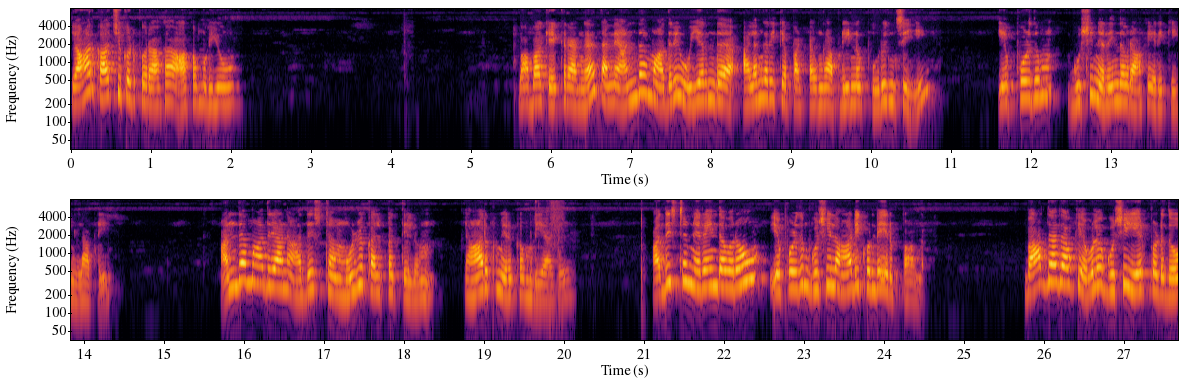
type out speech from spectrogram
யார் காட்சி கொடுப்பவராக ஆக முடியும்? பாபா கேட்குறாங்க தன்னை அந்த மாதிரி உயர்ந்த அலங்கரிக்கப்பட்டவங்க அப்படின்னு புரிஞ்சு எப்பொழுதும் குஷி நிறைந்தவராக இருக்கீங்களா அப்படின்னு. அந்த மாதிரியான அதிர்ஷ்டம் முழு கல்பத்திலும் யாருக்கும் இருக்க முடியாது. அதிர்ஷ்டம் நிறைந்தவரும் எப்பொழுதும் குஷியில் ஆடிக்கொண்டே இருப்பாங்க. பாக்தாதாவுக்கு எவ்வளோ குஷி ஏற்படுதோ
